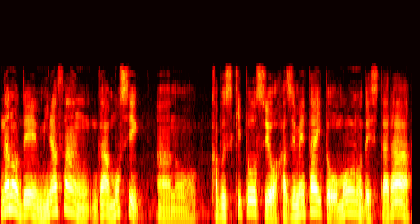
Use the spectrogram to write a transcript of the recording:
なので皆さんがもしあの株式投資を始めたいと思うのでしたら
